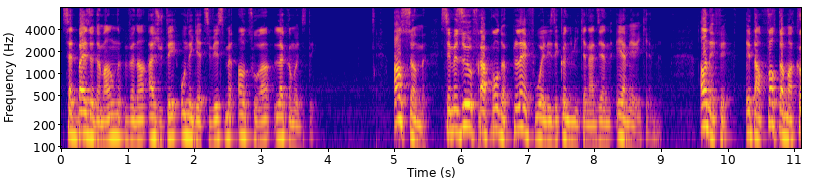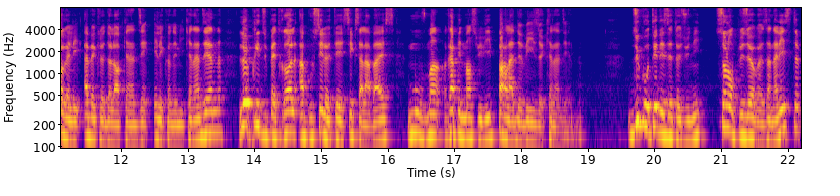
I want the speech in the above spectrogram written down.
Cette baisse de demande venant ajouter au négativisme entourant la commodité. En somme, ces mesures frapperont de plein fouet les économies canadiennes et américaines. En effet, étant fortement corrélé avec le dollar canadien et l'économie canadienne, le prix du pétrole a poussé le TSX à la baisse, mouvement rapidement suivi par la devise canadienne. Du côté des États-Unis, selon plusieurs analystes,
